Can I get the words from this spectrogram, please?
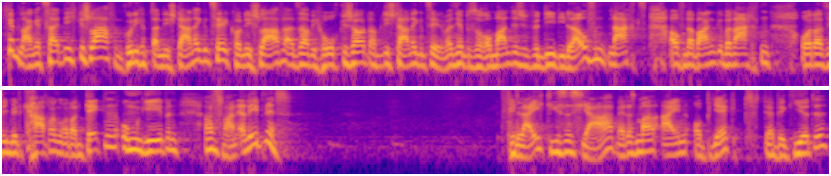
Ich habe lange Zeit nicht geschlafen. Gut, ich habe dann die Sterne gezählt, konnte ich schlafen, also habe ich hochgeschaut und habe die Sterne gezählt. Ich weiß nicht, ob es so romantisch ist für die, die laufend nachts auf einer Bank übernachten oder sich mit Karton oder Decken umgeben, aber es war ein Erlebnis. Vielleicht dieses Jahr wäre das mal ein Objekt der Begierde,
